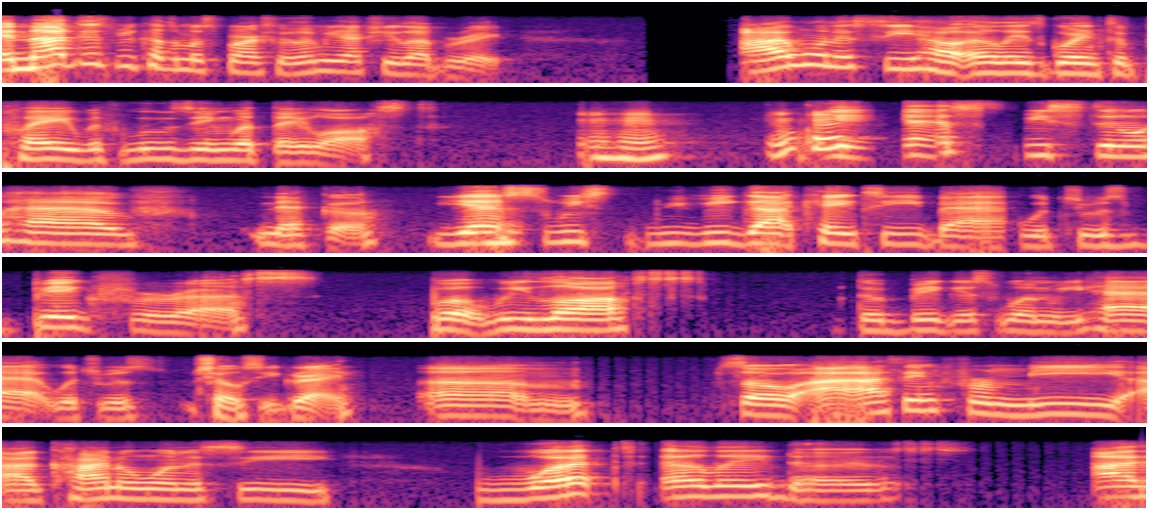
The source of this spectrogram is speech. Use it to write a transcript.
and not just because I'm a Sparks fan. Let me actually elaborate. I want to see how LA is going to play with losing what they lost. Mm-hmm. Okay. Yes, we still have Nneka. Yes, we, s- we we got KT back, which was big for us, but we lost the biggest one we had, which was Chelsea Gray. Um, so I, I think for me, I kind of want to see what LA does. I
